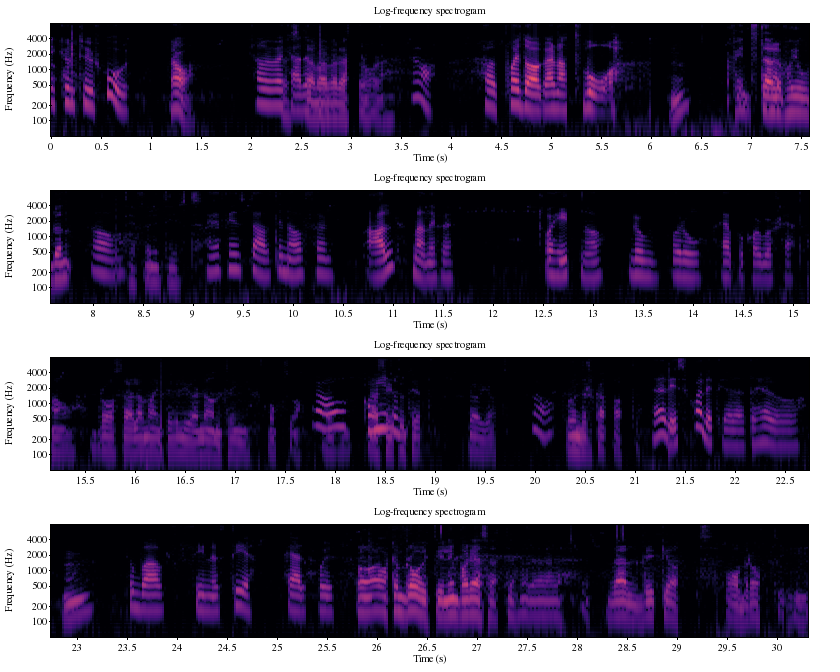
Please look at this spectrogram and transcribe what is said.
i kulturskog Ja, kan vi väl det kalla det stämmer väl rätt bra det. Ja. Hållit på i dagarna två. Fint ställe Ja. på jorden, Ja. definitivt. Här finns det alltid något för all människor. Och hit nå lugn och ro här på Korvbergssätra. Ja, bra ställe om man inte vill göra någonting också. Ja, kom hit och- och tät. Gör gött. Ja. Underskattat. Det är livskvalitet det här och Mm. kan bara finnas till här på Ja, det har varit en bra utbildning på det sättet. Det är ett väldigt gött avbrott i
